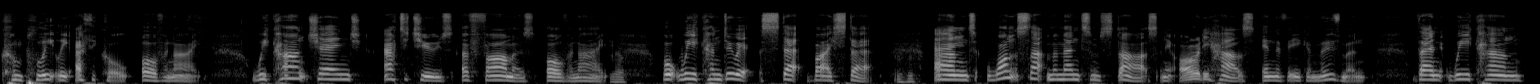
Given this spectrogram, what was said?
completely ethical overnight. We can't change attitudes of farmers overnight. But we can do it step by step. Mm-hmm. And once that momentum starts, and it already has in the vegan movement, then we can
